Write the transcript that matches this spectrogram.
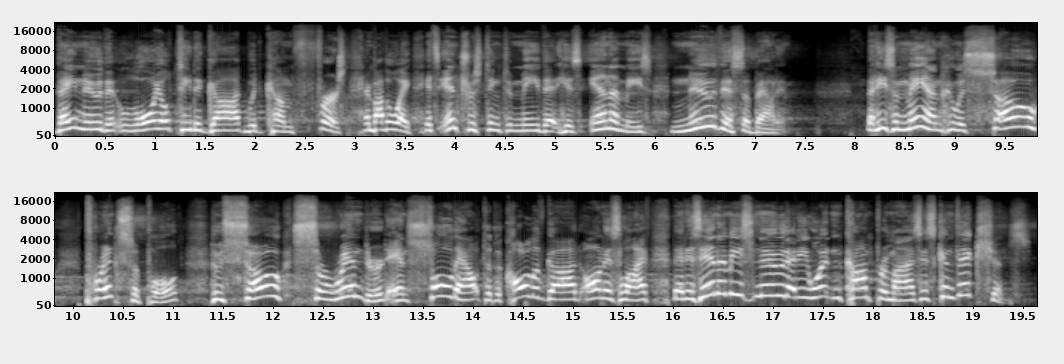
they knew that loyalty to God would come first. And by the way, it's interesting to me that his enemies knew this about him. That he's a man who is so principled, who's so surrendered and sold out to the call of God on his life that his enemies knew that he wouldn't compromise his convictions.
